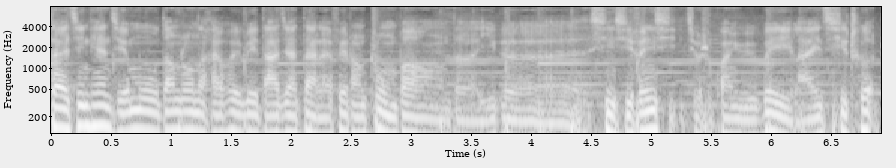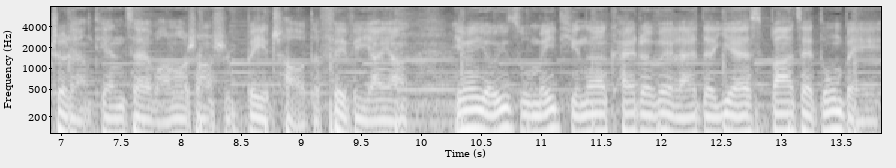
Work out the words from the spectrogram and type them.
在今天节目当中呢，还会为大家带来非常重磅的一个信息分析，就是关于蔚来汽车这两天在网络上是被炒得沸沸扬扬，因为有一组媒体呢开着蔚来的 ES 八在东北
